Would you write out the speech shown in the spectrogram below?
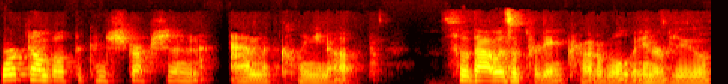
worked on both the construction and the cleanup so that was a pretty incredible interview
